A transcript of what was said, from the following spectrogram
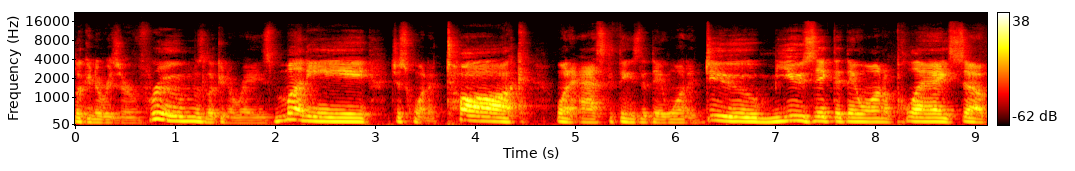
looking to reserve rooms, looking to raise money, just want to talk, want to ask the things that they want to do, music that they want to play. So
